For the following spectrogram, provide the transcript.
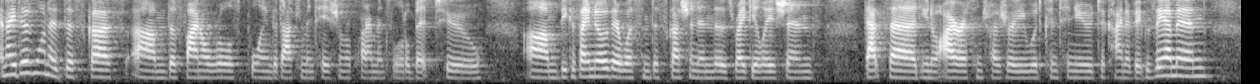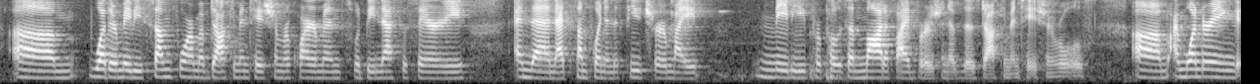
And I did want to discuss um, the final rules pulling the documentation requirements a little bit too, um, because I know there was some discussion in those regulations that said, you know, IRS and Treasury would continue to kind of examine um, whether maybe some form of documentation requirements would be necessary, and then at some point in the future might maybe propose a modified version of those documentation rules. Um, I'm wondering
